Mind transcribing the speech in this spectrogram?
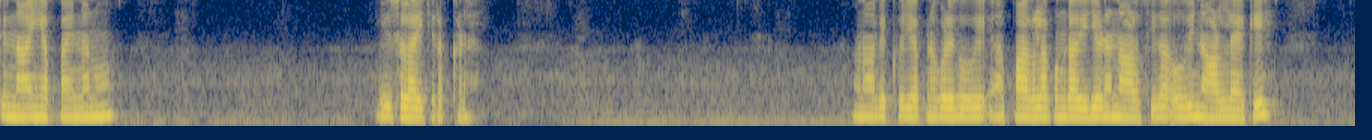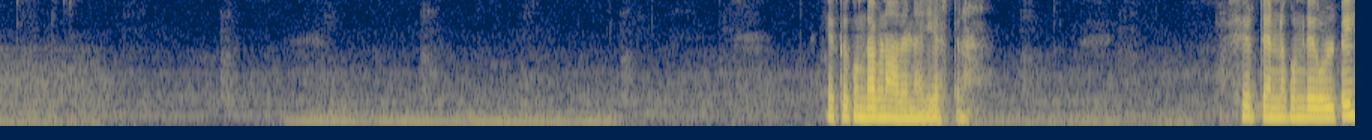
ਤੇ ਨਾ ਹੀ ਆਪਾਂ ਇਹਨਾਂ ਨੂੰ ਇਹ ਸਿਲਾਈ 'ਚ ਰੱਖਣਾ ਹੁਣ ਆ ਦੇਖੋ ਜੀ, ਆਪਣੇ ਕੋਲੇ ਹੋ ਗਏ। ਆਪਾਂ ਅਗਲਾ ਕੁੰਡਾ ਵੀ ਜਿਹੜਾ ਨਾਲ ਸੀਗਾ, ਉਹ ਵੀ ਨਾਲ ਲੈ ਕੇ ਇੱਕ ਕੁੰਡਾ ਬਣਾ ਦੇਣਾ ਜੀ ਇਸ ਤਰ੍ਹਾਂ। ਫਿਰ ਤਿੰਨ ਕੁੰਡੇ ਉਲਟੇ।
